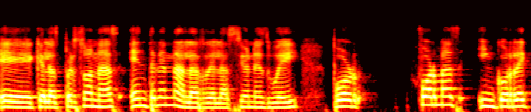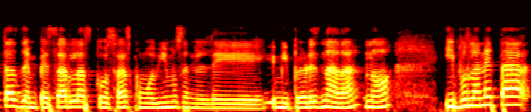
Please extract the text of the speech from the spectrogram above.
eh, que las personas entren a las relaciones, güey, por formas incorrectas de empezar las cosas, como vimos en el de Mi peor es nada, ¿no? Y pues la neta,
